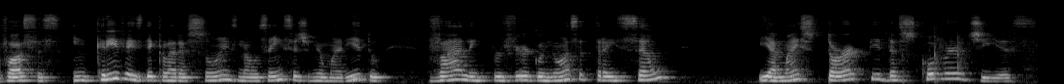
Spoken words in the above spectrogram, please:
Vossas incríveis declarações na ausência de meu marido valem por vergonhosa traição e a mais torpe das covardias.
